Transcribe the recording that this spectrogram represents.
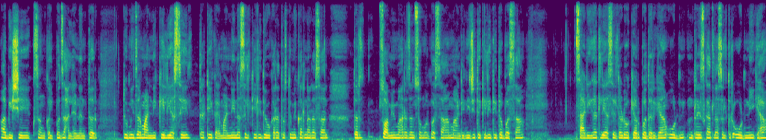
अभिषेक संकल्प झाल्यानंतर तुम्ही जर मांडणी केली असेल तर ठीक आहे. मांडणी नसेल केली देवघरातच तुम्ही करणार असाल तर स्वामी महाराजांसमोर बसा मांडणी जिथे केली तिथं बसा. साडी घातली असेल तर डोक्यावर पदर घ्या ओढ ड्रेस घातला असेल तर ओढणी घ्या.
